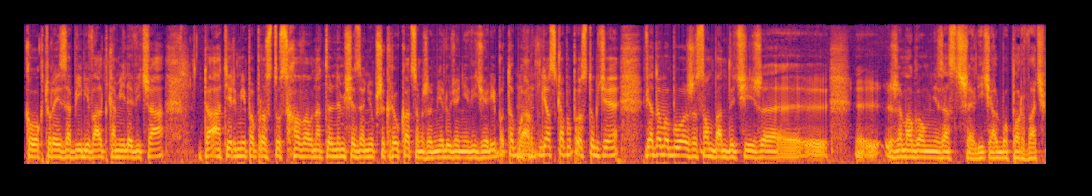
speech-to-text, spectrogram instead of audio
koło której zabili Waldka Milewicza, to Atir mi po prostu schował na tylnym siedzeniu, przykrył kocem, żeby mnie ludzie nie widzieli, bo to była mhm. wioska po prostu, gdzie wiadomo było, że są bandyci, że, że mogą mnie zastrzelić albo porwać,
